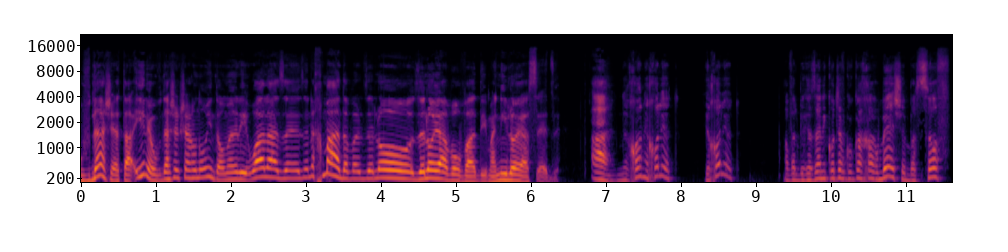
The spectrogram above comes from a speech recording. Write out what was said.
עובדה שאתה, הנה, עובדה שכשאנחנו נורים, אתה אומר לי, וואלה, זה, זה נחמד, אבל זה לא, זה לא יעבור ועדים, אני לא אעשה את זה. אה, נכון, יכול להיות, יכול להיות. אבל בגלל זה אני כותב כל כך הרבה, שבסוף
